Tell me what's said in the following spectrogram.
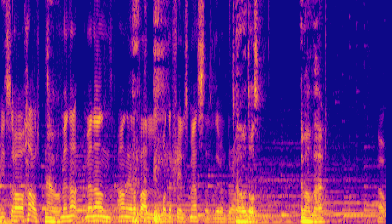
vissa har allt. Ja. Men, han, men han, han har i alla fall fått en skilsmässa, så det är väl bra. Ja, då. Det var han värd. Ja.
